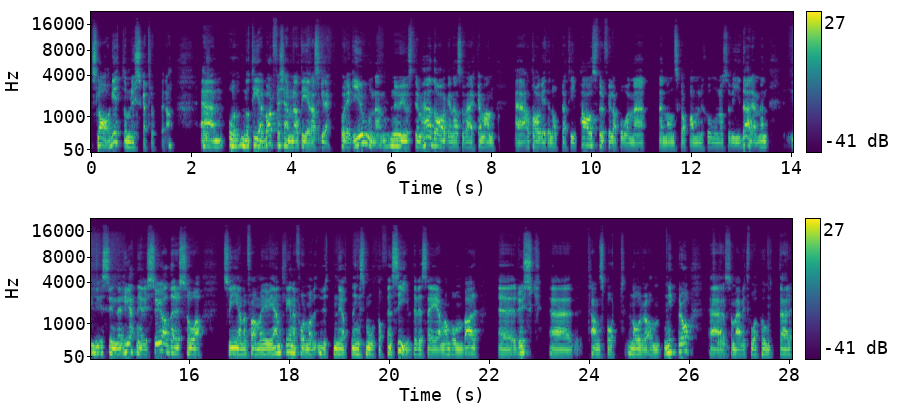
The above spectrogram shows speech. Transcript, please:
slagit de ryska trupperna. Mm. Um, och noterbart försämrat deras grepp på regionen. Nu just i de här dagarna så verkar man uh, ha tagit en operativ paus för att fylla på med, med manskap, ammunition och så vidare. Men i synnerhet nere i söder så, så genomför man ju egentligen en form av utnötningsmotoffensiv, det vill säga man bombar eh, rysk eh, transport norr om Dnipro, eh, mm. som är vid två punkter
